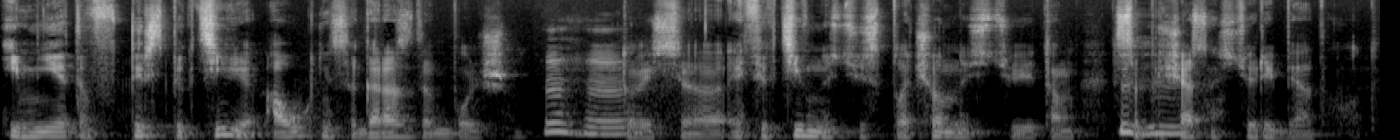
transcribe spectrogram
и мне это в перспективе аукнется гораздо больше. Угу. То есть э, эффективностью, сплоченностью и там сопричастностью угу. ребят. Вот.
